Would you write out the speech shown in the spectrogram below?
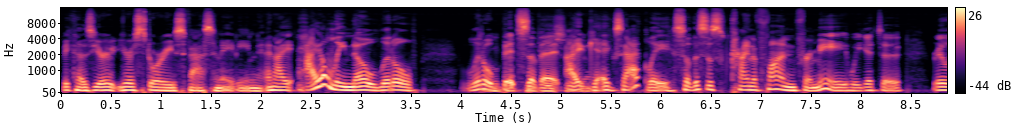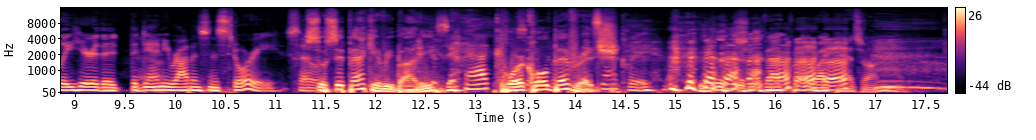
because your your story is fascinating, and I I only know little little, Little bits, bits of it. pieces, I yeah. exactly. So this is kind of fun for me. We get to really hear the the Danny Robinson story. So, So sit back, everybody. sit back, Pour a cold beverage. Exactly. Sit back, put your iPads on.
